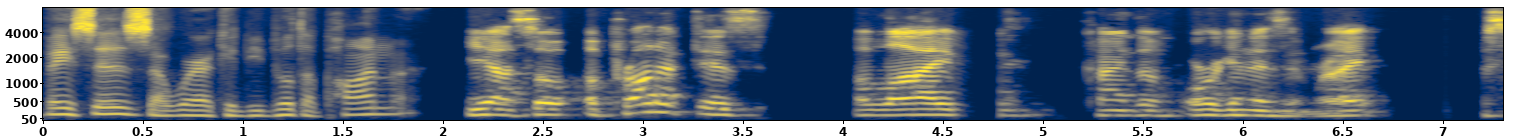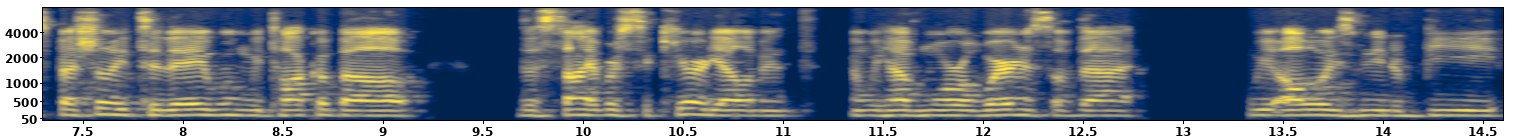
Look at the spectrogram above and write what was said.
basis, or where it can be built upon? Yeah. So, a product is a live kind of organism, right? Especially today when we talk about the cybersecurity element and we have more awareness of that, we always need to be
